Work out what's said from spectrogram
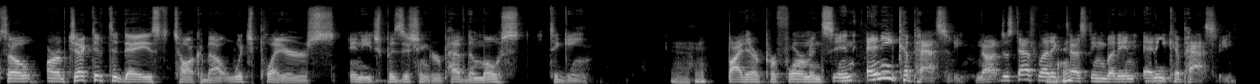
So, our objective today is to talk about which players in each position group have the most to gain mm-hmm. by their performance in any capacity, not just athletic mm-hmm. testing, but in any capacity.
